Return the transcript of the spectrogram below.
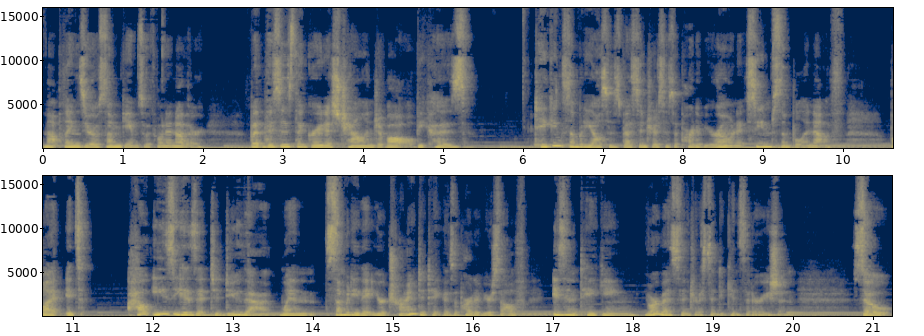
not playing zero sum games with one another. But this is the greatest challenge of all because taking somebody else's best interest as a part of your own, it seems simple enough, but it's how easy is it to do that when somebody that you're trying to take as a part of yourself isn't taking your best interest into consideration? So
